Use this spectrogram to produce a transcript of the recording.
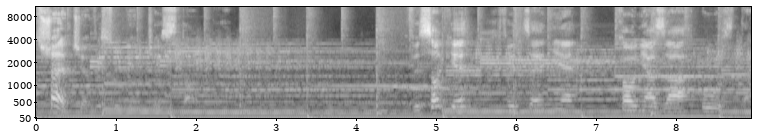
Trzecie wysunięcie stopy. Wysokie chwycenie konia za uzdę.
